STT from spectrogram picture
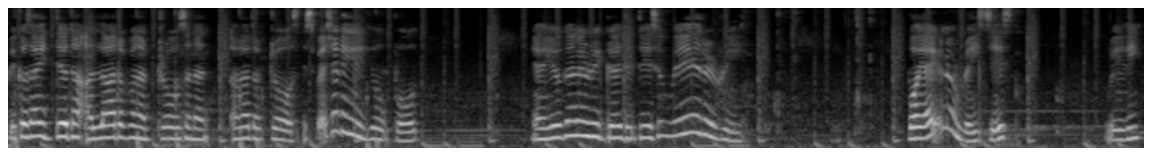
because I did a lot of uh, draws and a, lot of draws, especially you both. Yeah, you're gonna regret this very. Boy, are you not racist? Really?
